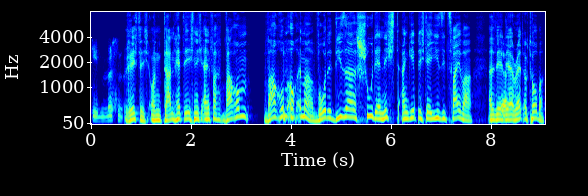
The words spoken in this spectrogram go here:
geben müssen. richtig. Und dann hätte ich nicht einfach, warum, warum auch immer, wurde dieser Schuh, der nicht angeblich der Yeezy 2 war, also der, Ja. der Red October,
